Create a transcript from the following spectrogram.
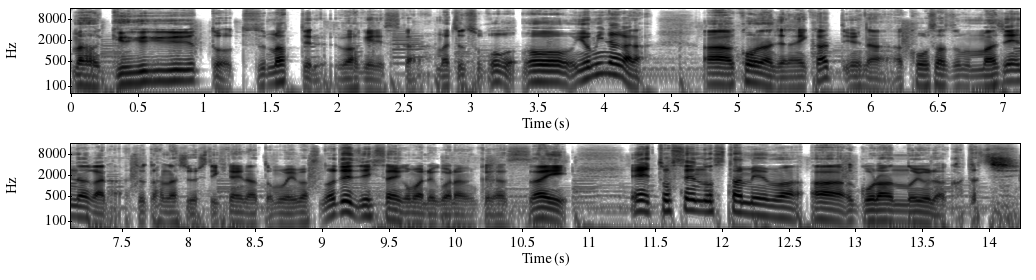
まあ、ギュギュギュギュッと詰まってるわけですから、まあ、ちょっとそこを読みながら、あこうなんじゃないかっていうような考察も交えながら、ちょっと話をしていきたいなと思いますので、ぜひ最後までご覧ください。えー、突然のスタメンは、あご覧のような形。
